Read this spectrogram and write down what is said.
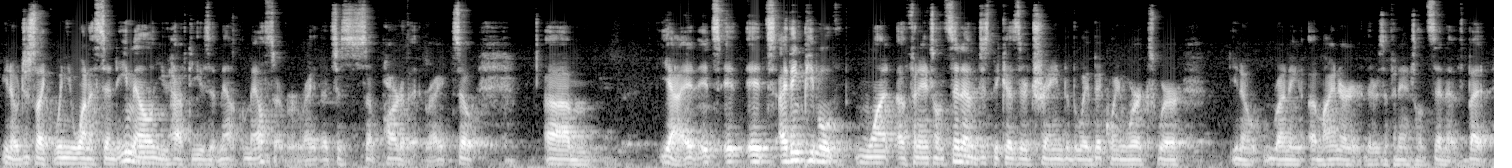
you know just like when you want to send email, you have to use a mail, mail server, right? That's just some part of it, right? So. Um, yeah, it, it's it, it's. I think people want a financial incentive just because they're trained to the way Bitcoin works, where you know running a miner there's a financial incentive. But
